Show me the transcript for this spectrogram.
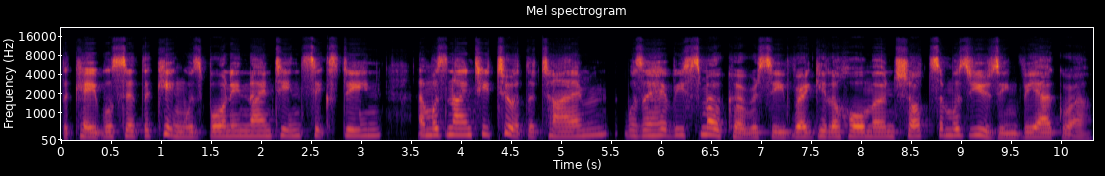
The cable said the king was born in 1916 and was 92 at the time, was a heavy smoker, received regular hormone shots, and was using Viagra.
